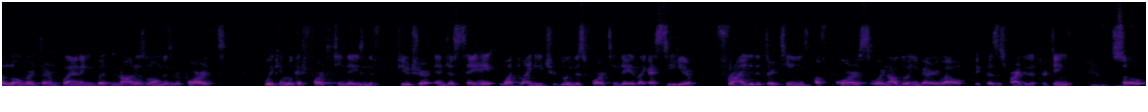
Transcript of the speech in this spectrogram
a longer term planning, but not as long as reports, we can look at 14 days in the future and just say, hey, what do I need to do in this 14 days? Like I see here, Friday the 13th, of course, we're not doing very well because it's Friday the 13th. So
